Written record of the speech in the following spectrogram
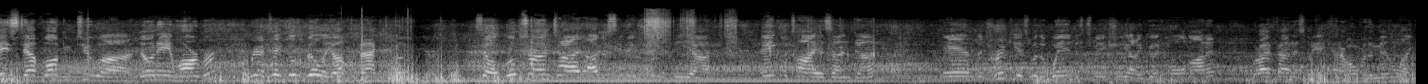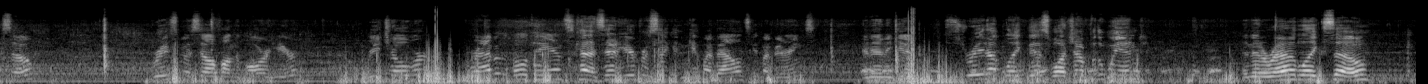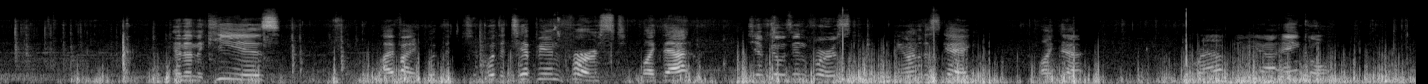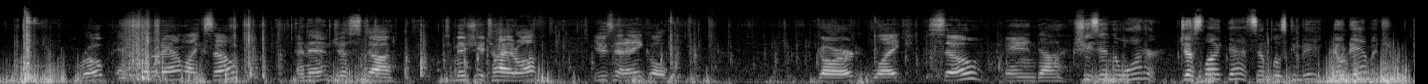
Hey Steph, welcome to uh, No Name Harbor. We're to take little Billy off the back of the boat here. So ropes are untied, obviously make sure that the uh, ankle tie is undone. And the trick is with the wind is to make sure you got a good hold on it. What I found is we get kind of over the middle like so. Brace myself on the bar here, reach over, grab it with both hands, kind of sit here for a second and get my balance, get my bearings. And then again, straight up like this, watch out for the wind. And then around like so. And then the key is, if I put the, put the tip in first, like that, tip goes in first, hang onto the skeg, like that, grab the uh, ankle rope and put her down like so, and then just uh, to make sure you tie it off, use that ankle guard like so, and uh, she's in the water, just like that, simple as can be, no damage.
